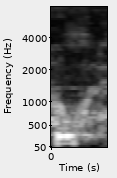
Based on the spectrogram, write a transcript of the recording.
Oh.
